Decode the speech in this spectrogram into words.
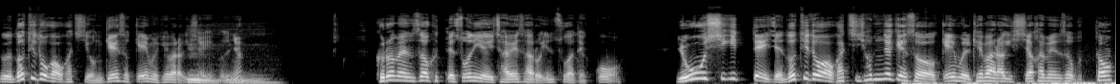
그 Naughty Dog하고 같이 연계해서 게임을 개발하기 시작했거든요. 음, 그러면서 그때 소니의 자회사로 인수가 됐고 요 시기 때 이제 Naughty Dog하고 같이 협력해서 게임을 개발하기 시작하면서부터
